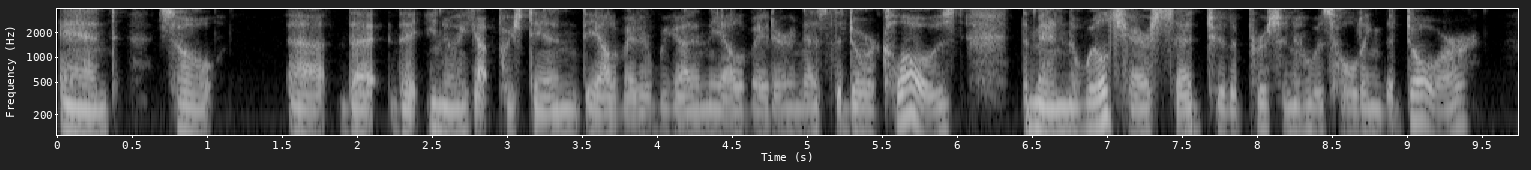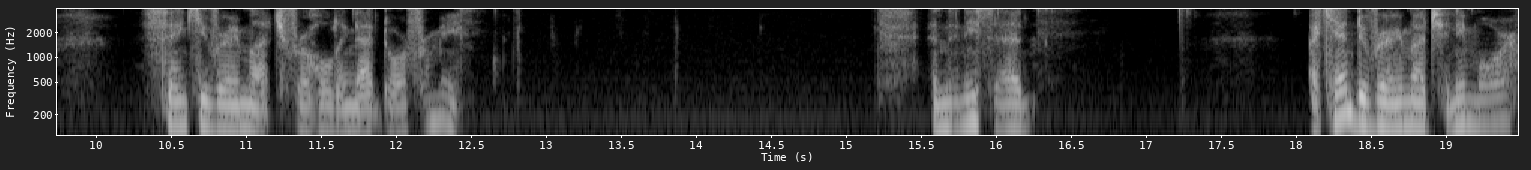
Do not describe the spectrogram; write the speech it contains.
And so uh, that that you know he got pushed in the elevator. We got in the elevator, and as the door closed, the man in the wheelchair said to the person who was holding the door, "Thank you very much for holding that door for me." And then he said, "I can't do very much anymore,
